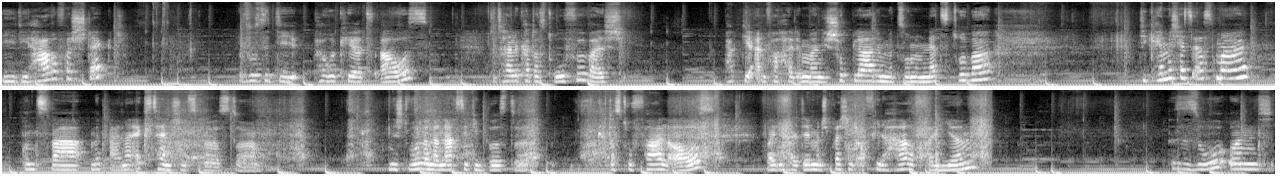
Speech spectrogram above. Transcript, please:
die die Haare versteckt. So sieht die Perücke jetzt aus. Totale Katastrophe, weil ich packe die einfach halt immer in die Schublade mit so einem Netz drüber. Die kämme ich jetzt erstmal und zwar mit einer Extensionsbürste. Nicht wundern, danach sieht die Bürste katastrophal aus, weil die halt dementsprechend auch viele Haare verlieren. So, und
